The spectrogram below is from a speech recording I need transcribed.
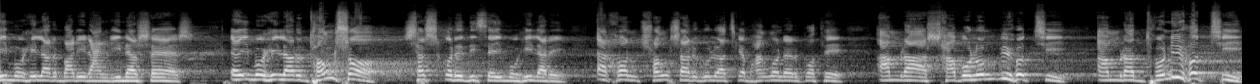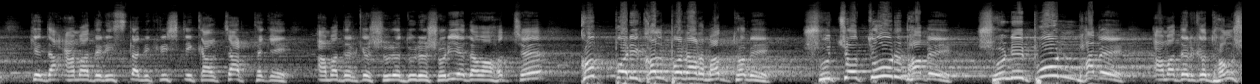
এই মহিলার বাড়ির আঙ্গিনা শেষ, এই মহিলার ধ্বংস শেষ করে দিছে এই মহিলারে এখন সংসারগুলো আজকে ভাঙনের পথে। আমরা স্বাবলম্বী হচ্ছি, আমরা ধনী হচ্ছি, কিন্তু আমাদের ইসলামী কৃষ্টি কালচার থেকে আমাদেরকে সুরে দূরে সরিয়ে দেওয়া হচ্ছে খুব পরিকল্পনার মাধ্যমে, সুচতুরভাবে, সুনিপুণভাবে আমাদেরকে ধ্বংস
